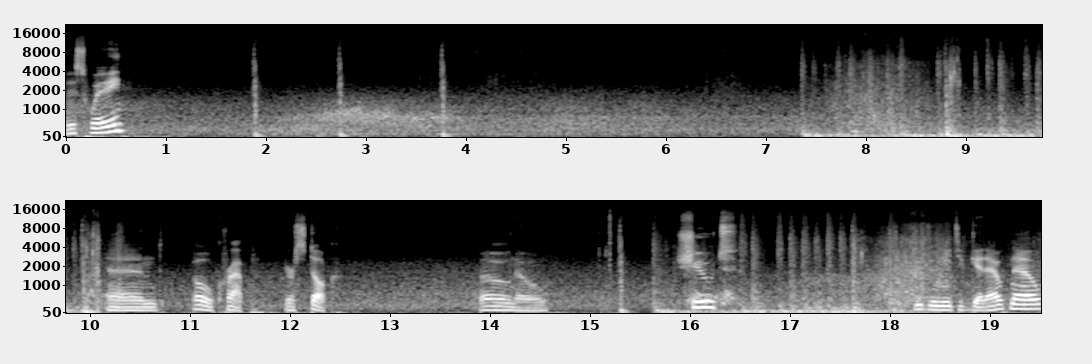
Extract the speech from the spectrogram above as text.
This way. And... Oh crap, you're stuck. Oh no. Shoot! You do need to get out now.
